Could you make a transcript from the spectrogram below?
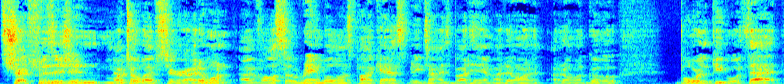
stretch position Martell Webster. I don't want. I've also rambled on this podcast many times about him. I don't want. I don't want to go bore the people with that.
